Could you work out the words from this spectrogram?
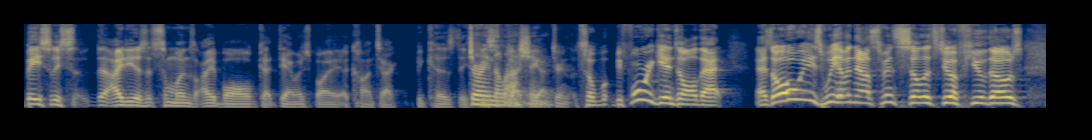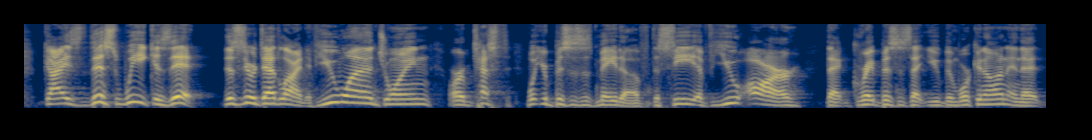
basically, the idea is that someone's eyeball got damaged by a contact because they During the got- lashing. Yeah, during, so before we get into all that, as always, we have announcements. So let's do a few of those, guys. This week is it. This is your deadline. If you want to join or test what your business is made of to see if you are that great business that you've been working on and that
